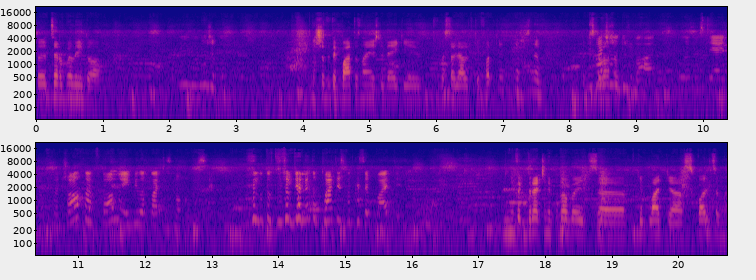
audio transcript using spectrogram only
то це робили і до. Може бути. Ну що ти так багато знаєш людей, які виставляли такі фотки? Я щось не, не Я сказав, бачила що... дуже багато, коли ми стоять там в панчохах, в тому і біле плаття з боку висить. Ну тобто, щоб вдягнути плаття, сфоткатися в платі. Мені так, до речі, не подобаються такі плаття з кольцями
